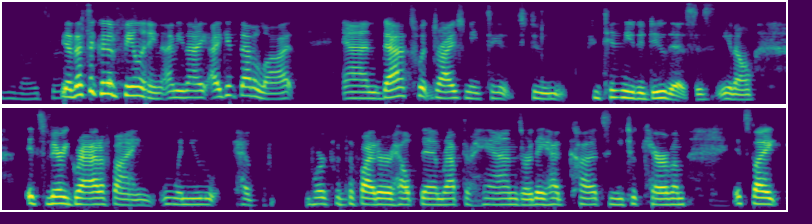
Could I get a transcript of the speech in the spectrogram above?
you know, it's, it's yeah, that's a good feeling. I mean, I I get that a lot and that's what drives me to to continue to do this is you know it's very gratifying when you have worked with the fighter helped them wrap their hands or they had cuts and you took care of them. It's like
